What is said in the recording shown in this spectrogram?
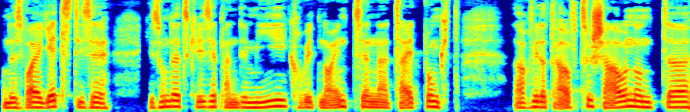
Und es war ja jetzt diese Gesundheitskrise, Pandemie, Covid-19 ein Zeitpunkt, auch wieder drauf zu schauen und äh,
